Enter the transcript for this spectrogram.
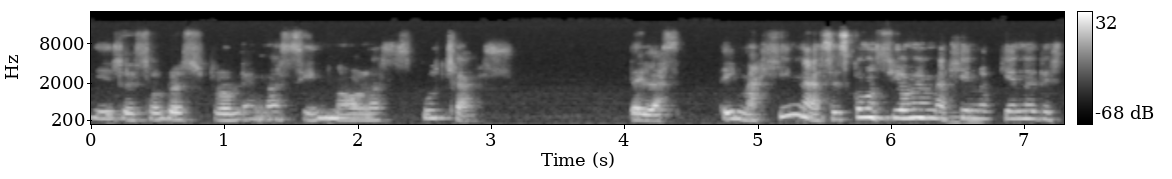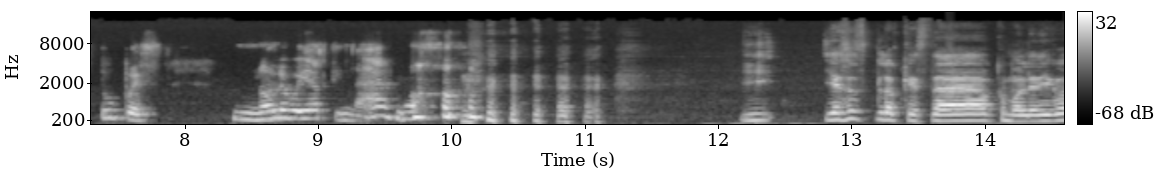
y resolver sus problemas si no las escuchas? Te las te imaginas, es como si yo me imagino quién eres tú, pues no le voy a atinar, ¿no? y, y, eso es lo que está, como le digo,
